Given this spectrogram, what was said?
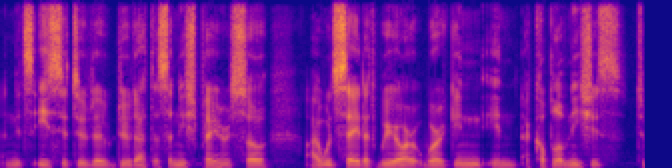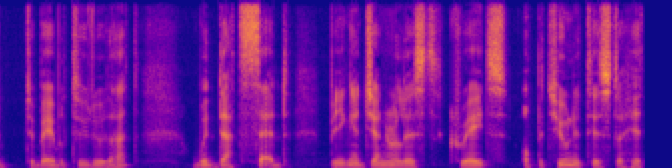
and it's easy to do, do that as a niche player. So I would say that we are working in a couple of niches to, to be able to do that. With that said, being a generalist creates opportunities to hit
